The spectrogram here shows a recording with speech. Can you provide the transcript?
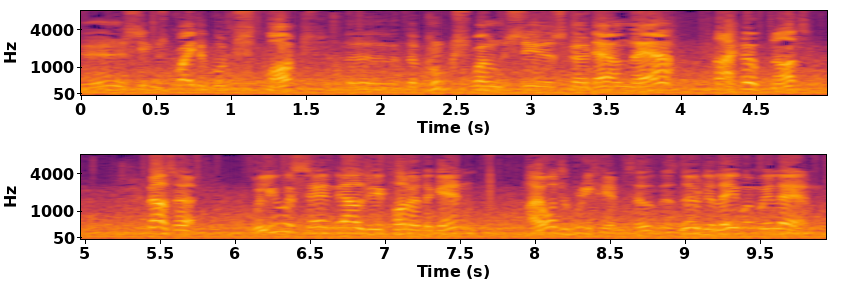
Uh, seems quite a good spot. The, the crooks won't see us go down there. I hope not. Now, sir, will you send Algy forward again? I want to brief him so that there's no delay when we land.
